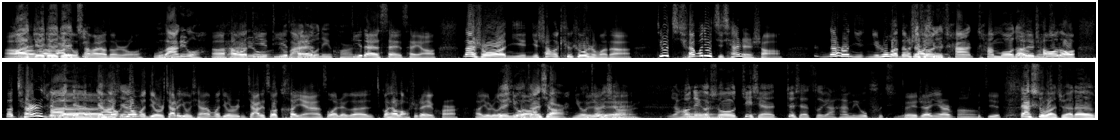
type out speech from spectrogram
啊，对对对，三万两那时候，五八六啊，还有第第一台那块第一代赛赛扬，那时候你你上个 QQ 什么的，就全国就几千人上。那时候你你如果能上去插插猫刀，对插 model，，那全是这个要要么就是家里有钱，要么就是你家里做科研做这个高校老师这一块儿啊有这个对你有专线儿，你有专线儿。然后那个时候这些这些资源还没有普及，对这应该是普及。但是我觉得，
